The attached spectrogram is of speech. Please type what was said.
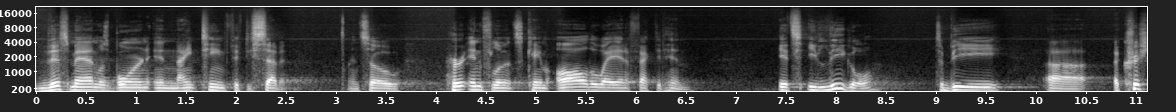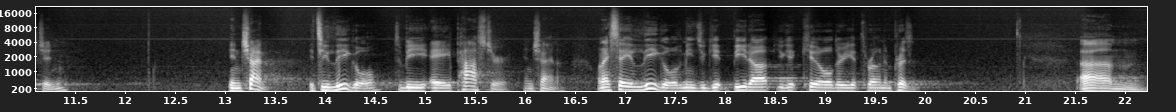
this man was born in 1957. And so her influence came all the way and affected him. It's illegal to be uh, a Christian in China. It's illegal to be a pastor in China. When I say illegal, it means you get beat up, you get killed, or you get thrown in prison. Um,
